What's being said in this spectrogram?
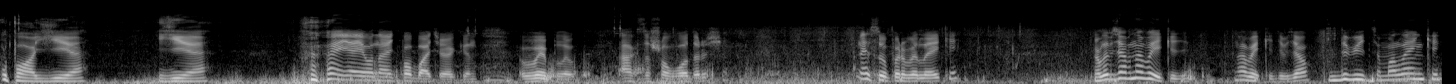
Опа, є. Є. Я його навіть побачив, як він виплив. Ах, зайшов в водорожі. Не супер великий. Але взяв на викиді. На викиді взяв. Дивіться, маленький.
